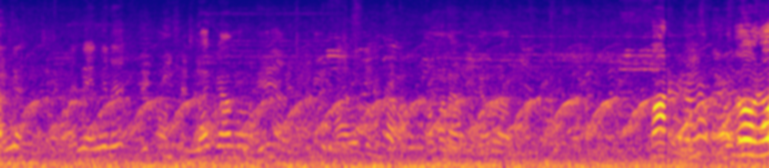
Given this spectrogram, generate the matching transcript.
Oh no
